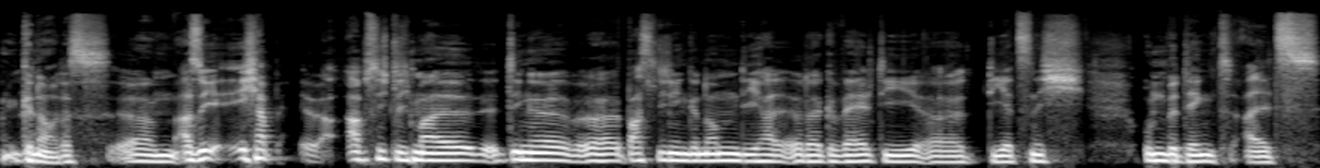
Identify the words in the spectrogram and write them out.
Genau, das ähm, also ich, ich habe absichtlich mal Dinge äh, Basslinien genommen, die halt oder gewählt, die äh, die jetzt nicht unbedingt als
